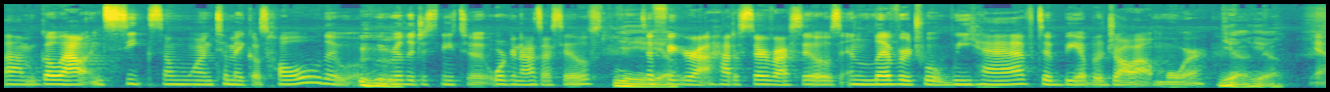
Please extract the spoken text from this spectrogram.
um, go out and seek someone to make us whole. That we really just need to organize ourselves Mm-hmm. Yeah, to yeah. figure out how to serve ourselves and leverage what we have to be able to draw out more. Yeah, yeah. Yeah.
